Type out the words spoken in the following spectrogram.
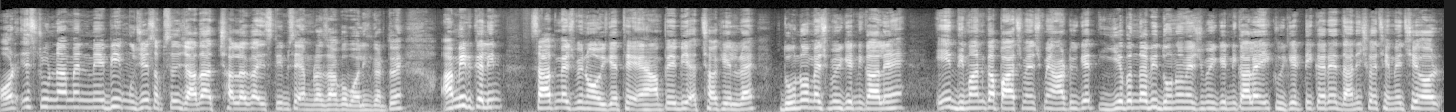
और इस टूर्नामेंट में भी मुझे सबसे ज़्यादा अच्छा लगा इस टीम से एम रजा को बॉलिंग करते हुए। आमिर कलीम सात मैच में नौ विकेट थे। यहाँ पे भी अच्छा खेल रहा है। दोनों मैच में विकेट निकाले हैं। ए धीमान का पाँच मैच में आठ विकेट ये बंदा भी दोनों मैच में विकेट निकाला है। एक विकेट टिकर है। दानिश का छः में छः और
